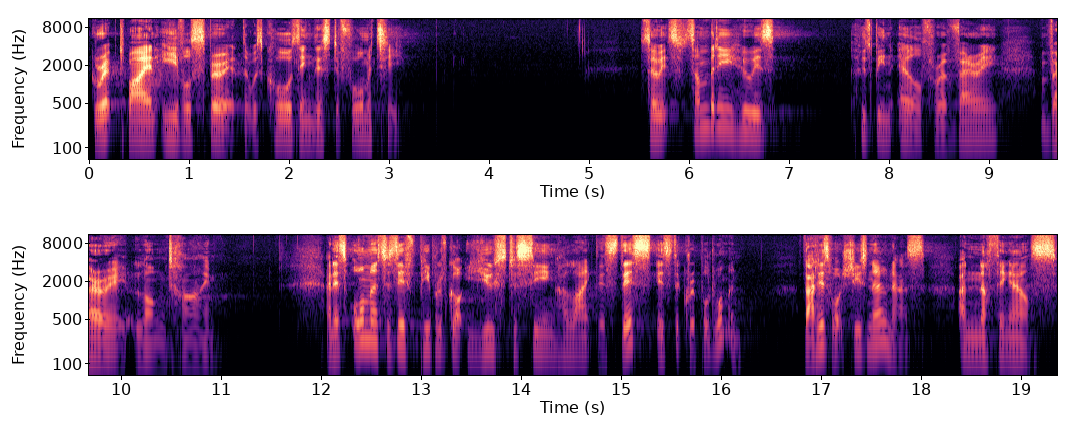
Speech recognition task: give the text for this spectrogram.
gripped by an evil spirit that was causing this deformity. So it's somebody who is who's been ill for a very, very long time. And it's almost as if people have got used to seeing her like this. This is the crippled woman. That is what she's known as, and nothing else.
